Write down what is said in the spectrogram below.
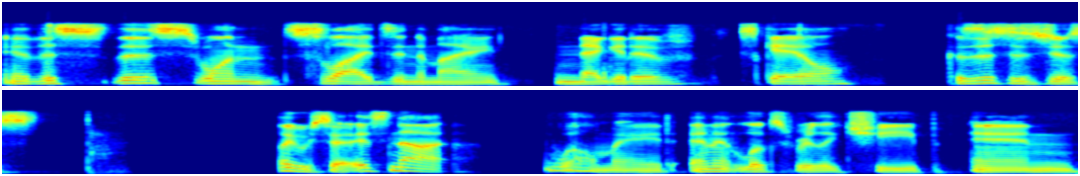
Yeah, this this one slides into my negative scale because this is just like we said, it's not well made and it looks really cheap and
